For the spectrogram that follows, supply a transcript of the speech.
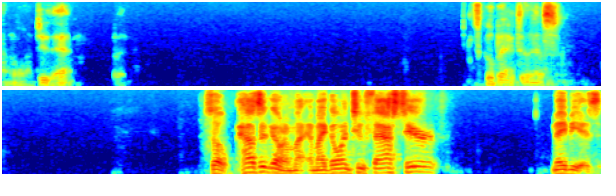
I don't want to do that. But Let's go back to this. So how's it going? Am I, am I going too fast here? Maybe is,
